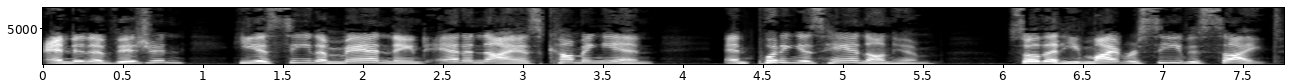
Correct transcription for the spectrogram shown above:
And in a vision he has seen a man named Ananias coming in, and putting his hand on him, so that he might receive his sight.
